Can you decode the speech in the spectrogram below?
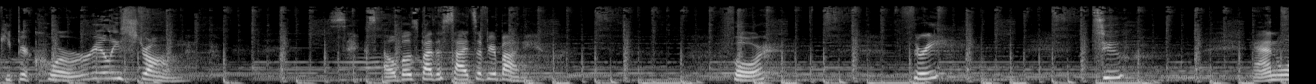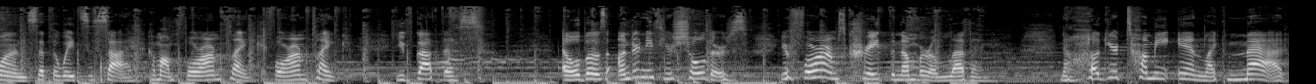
Keep your core really strong. Six. Elbows by the sides of your body. Four, three, two, and one. Set the weights aside. Come on, forearm plank, forearm plank. You've got this. Elbows underneath your shoulders. Your forearms create the number 11. Now hug your tummy in like mad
